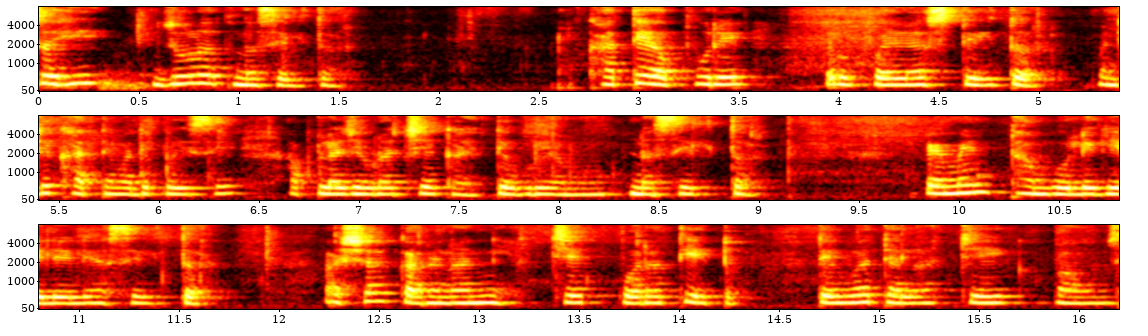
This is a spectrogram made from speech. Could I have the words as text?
सही जुळत नसेल तर खाते अपुरे रुपये असतील तर म्हणजे खात्यामध्ये पैसे आपला जेवढा चेक आहे तेवढी अमाऊंट नसेल तर. पेमेंट थांबवले गेलेले असेल तर. अशा कारणांनी चेक परत येतो तेव्हा त्याला चेक बाउन्स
